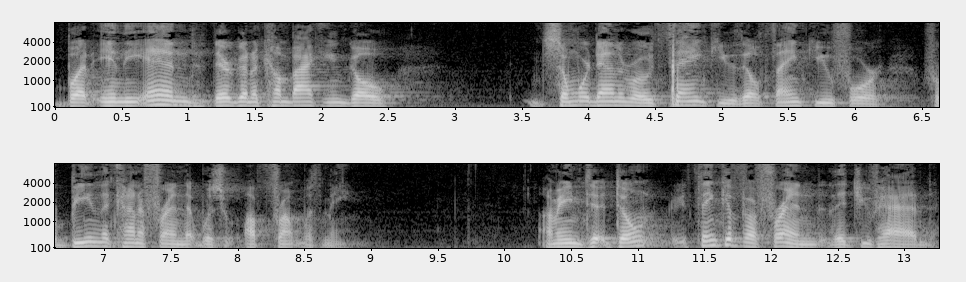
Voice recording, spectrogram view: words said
But in the end, they're going to come back and go, somewhere down the road, thank you. They'll thank you for, for being the kind of friend that was upfront with me. I mean, don't think of a friend that you've had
